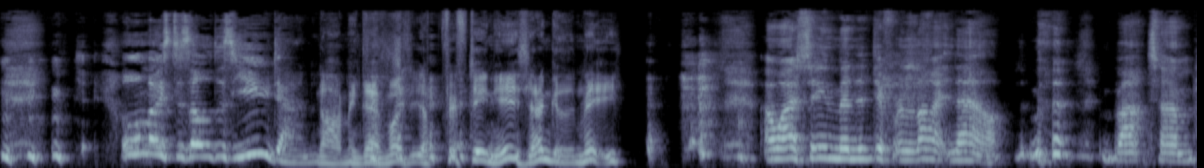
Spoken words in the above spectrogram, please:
Almost as old as you, Dan. No, I mean, they're much- you're 15 years younger than me. Oh, I see them in a different light now. but um,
